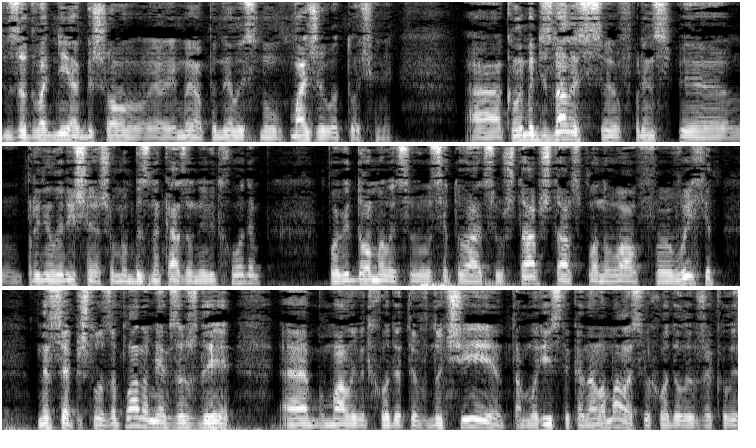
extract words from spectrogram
за два дні обійшов, е, і ми опинились ну, майже в оточенні. А коли ми дізнались, в принципі, прийняли рішення, що ми без наказу не відходимо. Повідомили цю ситуацію в штаб. Штаб спланував е, вихід. Не все пішло за планом, як завжди. Е, Бо мали відходити вночі. Там логістика наламалась, виходили вже коли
